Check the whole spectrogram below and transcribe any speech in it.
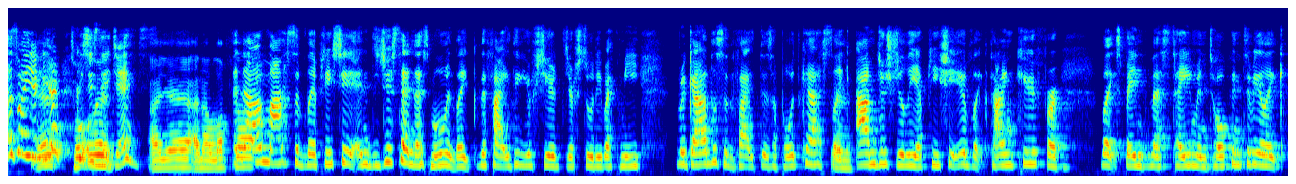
That's why you're Yeah, here because you say yes. Uh, yeah, and I love that. And. I massively appreciate it. And just in this moment, like the fact that you've shared your story with me, regardless of the fact that it's a podcast, like Yeah. I'm just really appreciative. Like, thank you for like spending this time and talking to me. Like,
